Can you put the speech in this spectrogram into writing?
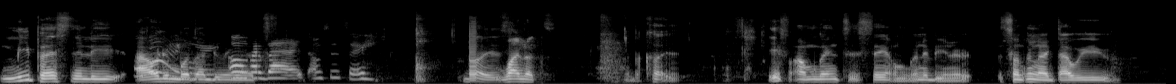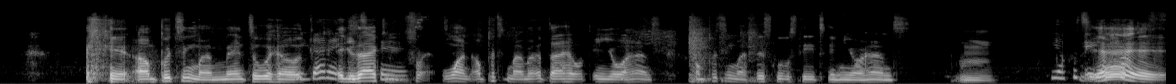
me personally, I wouldn't bother doing Oh my it. bad. I'm so sorry. Because, Why not? because if I'm going to say I'm going to be in a, something like that with you, I'm putting my mental health You gotta eat exactly. one, I'm putting my mental health in your hands. I'm putting my physical state in your hands. Mm. Yeah, Yeah,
